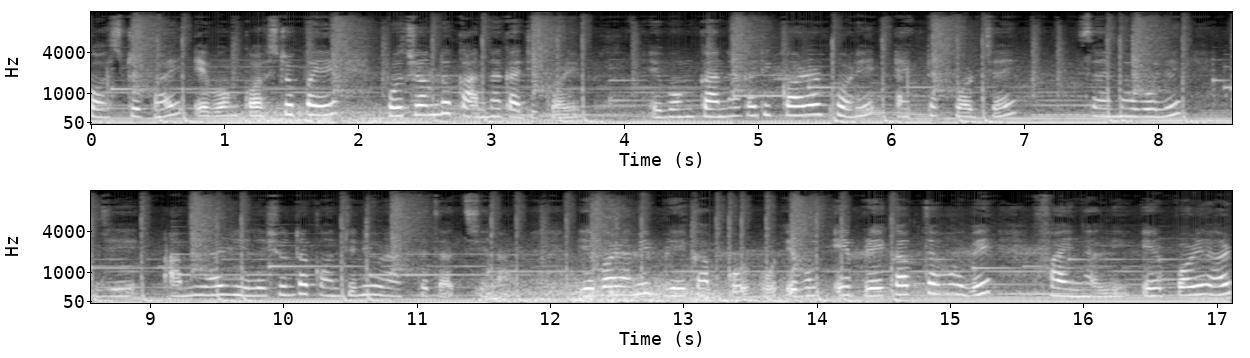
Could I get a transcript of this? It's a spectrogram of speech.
কষ্ট পায় এবং কষ্ট পেয়ে প্রচণ্ড কান্নাকাটি করে। এবং কান্নাকাটি করার পরে একটা পর্যায়ে সাইমা বলে যে আমি আর রিলেশনটা কন্টিনিউ রাখতে চাচ্ছি না। এবার আমি ব্রেকআপ করব এবং এই ব্রেকআপটা হবে ফাইনালি এরপরে আর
